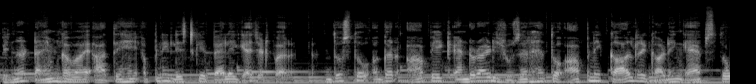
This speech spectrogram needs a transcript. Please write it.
बिना टाइम गवाए आते हैं अपनी लिस्ट के पहले गैजेट पर। दोस्तों, अगर आप एक एंड्रॉइड यूज़र हैं तो आपने कॉल रिकॉर्डिंग एप्स तो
